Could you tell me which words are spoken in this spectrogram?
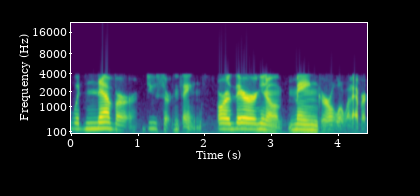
would never do certain things or their, you know, main girl or whatever.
